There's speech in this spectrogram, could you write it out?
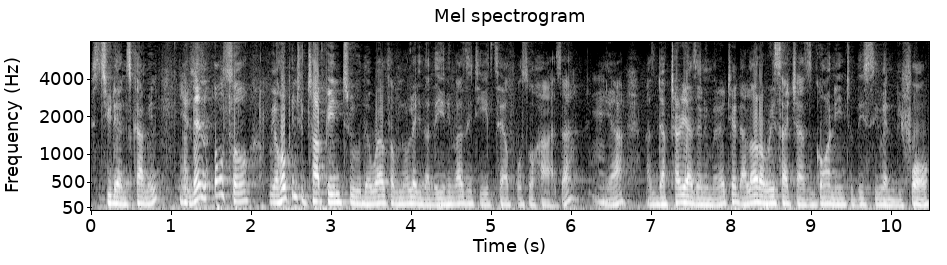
students come in. Yes. And then also, we are hoping to tap into the wealth of knowledge that the university itself also has. Huh? Yeah, as Dr. has enumerated, a lot of research has gone into this even before,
